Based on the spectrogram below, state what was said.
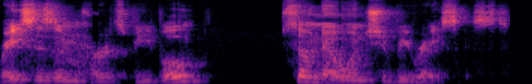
Racism hurts people, so no one should be racist.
